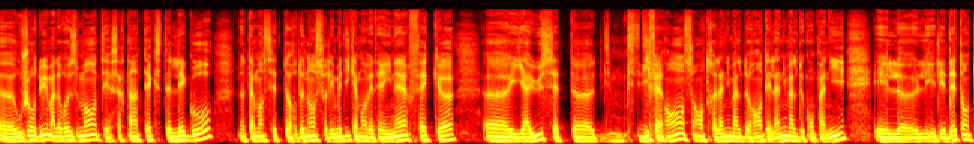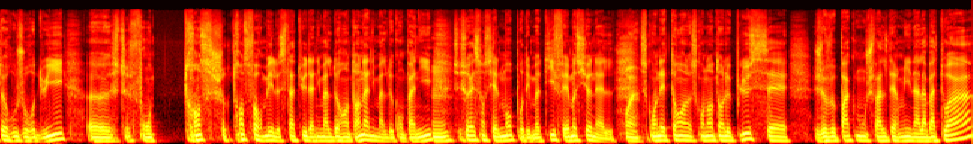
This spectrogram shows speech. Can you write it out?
Euh, Aujourd'hui, malheureusement, certains textes légaux, notamment cette ordonnance sur les médicaments vétérinaires, fait que il y a eu cette di- différence entre l'animal de rente et l'animal de compagnie, et le- les, détenteurs aujourd'hui euh, transformer le statut d'animal de rente en animal de compagnie, mmh. ce serait essentiellement pour des motifs émotionnels. Ce qu'on qu'on entend le plus, c'est je veux pas que mon cheval termine à l'abattoir,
